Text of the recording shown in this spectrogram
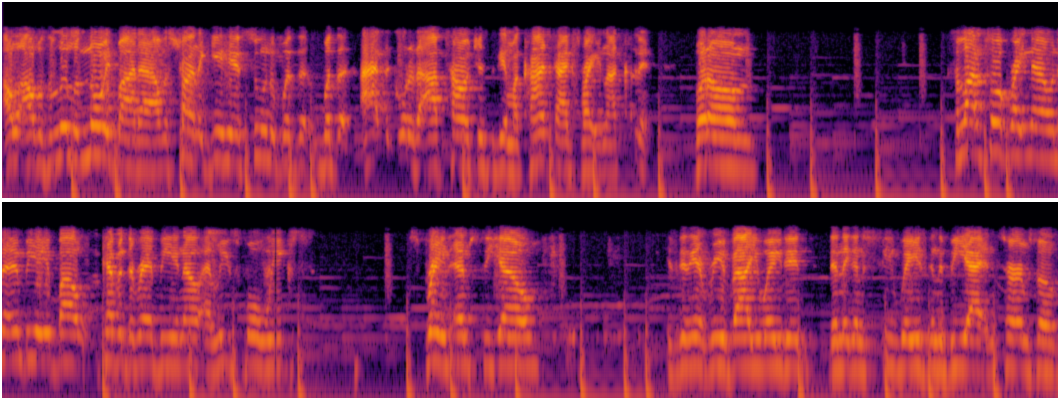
I, I, was a little annoyed by that. I was trying to get here sooner, but the, but the, I had to go to the optometrist to get my contacts right, and I couldn't. But um, it's a lot of talk right now in the NBA about Kevin Durant being out at least four weeks, sprained MCL. He's gonna get reevaluated. Then they're gonna see where he's gonna be at in terms of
